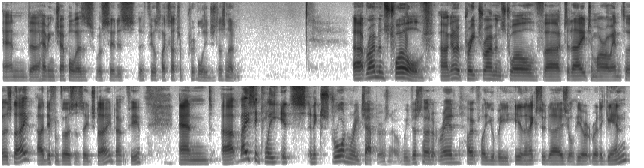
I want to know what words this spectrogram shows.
and uh, having chapel, as was said, is, it feels like such a privilege, doesn't it? Uh, Romans 12. I'm going to preach Romans 12 uh, today, tomorrow, and Thursday. Uh, different verses each day, don't fear. And uh, basically, it's an extraordinary chapter, isn't it? We've just heard it read. Hopefully, you'll be here the next two days. You'll hear it read again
